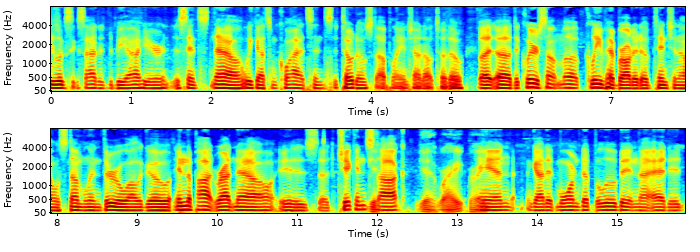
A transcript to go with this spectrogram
He looks excited to be out here since now we got some quiet since Toto stopped playing. Shout out Toto. But uh, to clear something up, Cleve had brought it up tension I was stumbling through a while ago. In the pot right now is uh, chicken Get- stock, Yeah, right, right. and got it warmed up a little bit, and I added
